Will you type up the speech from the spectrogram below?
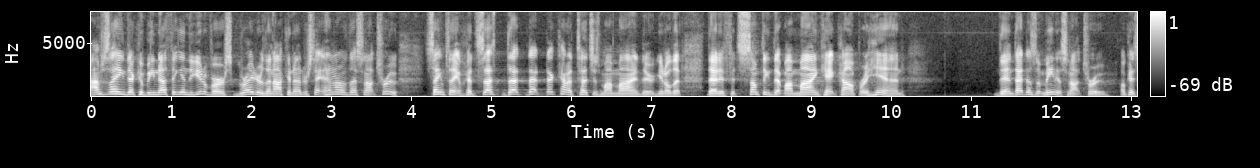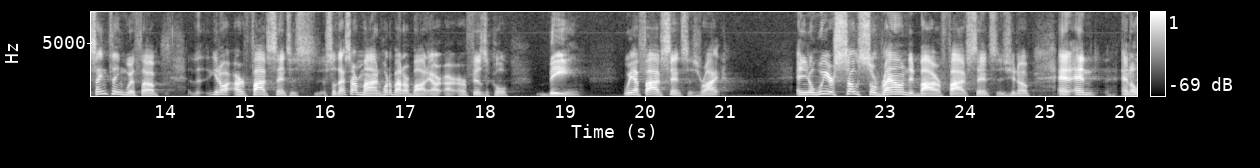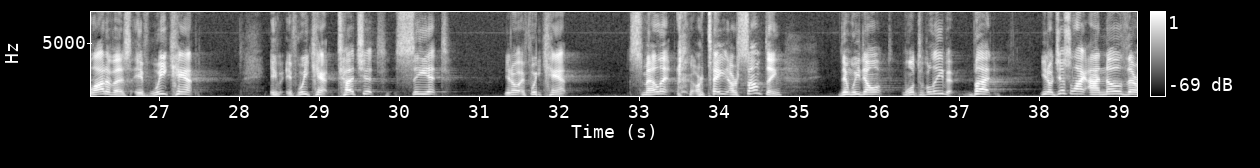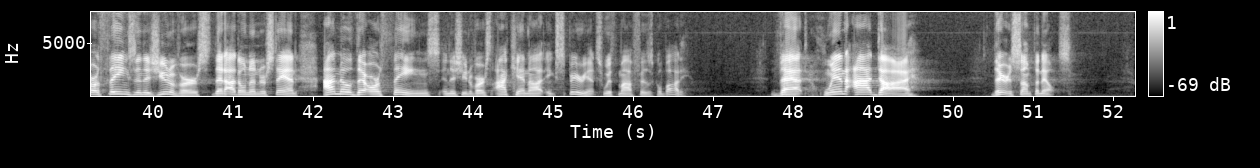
I'm saying there could be nothing in the universe greater than I can understand. And I know that's not true. Same thing. That, that, that, that kind of touches my mind there. You know, that, that if it's something that my mind can't comprehend, then that doesn't mean it's not true. Okay, same thing with, uh, you know, our five senses. So that's our mind. What about our body, our, our, our physical being? We have five senses, right? And you know, we are so surrounded by our five senses, you know. And and and a lot of us, if we can't, if, if we can't touch it, see it, you know, if we can't smell it or taste or something, then we don't want to believe it. But you know, just like I know there are things in this universe that I don't understand, I know there are things in this universe I cannot experience with my physical body. That when I die, there is something else.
